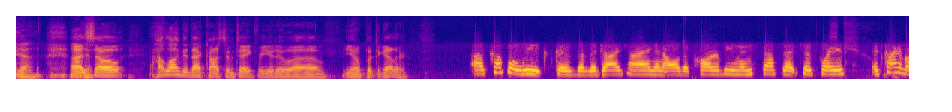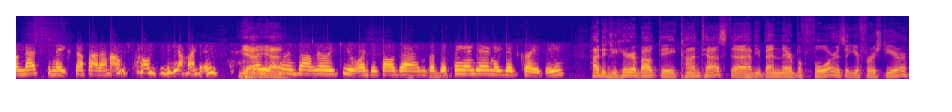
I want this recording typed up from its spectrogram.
yeah, Uh, So, how long did that costume take for you to uh, you know put together? a couple weeks because of the dry time and all the carving and stuff that took place. It's kind of a mess to make stuff out of house foam, to be honest. Yeah, but yeah. it turns out really cute once it's all done. But the sand in, it gets crazy. How did you hear about the contest? Uh, have you been there before? Is it your first year?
